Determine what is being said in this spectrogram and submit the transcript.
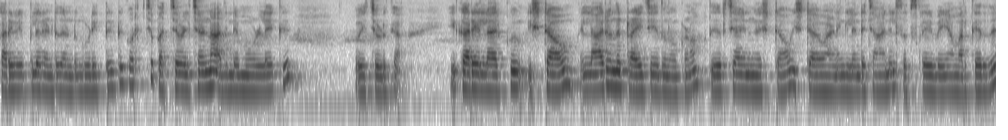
കറിവേപ്പില രണ്ട് തണ്ടും കൂടി ഇട്ടിട്ട് കുറച്ച് പച്ച വെളിച്ചെണ്ണ അതിന്റെ മുകളിലേക്ക് ഒഴിച്ചു കൊടുക്കുക ഈ കറി എല്ലാവർക്കും ഇഷ്ടമാവും എല്ലാവരും ഒന്ന് ട്രൈ ചെയ്ത് നോക്കണം. തീർച്ചയായും നിങ്ങൾ ഇഷ്ടമാവും ഇഷ്ടമാവുകയാണെങ്കിൽ എന്റെ ചാനൽ സബ്സ്ക്രൈബ് ചെയ്യാൻ മറക്കരുത്.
